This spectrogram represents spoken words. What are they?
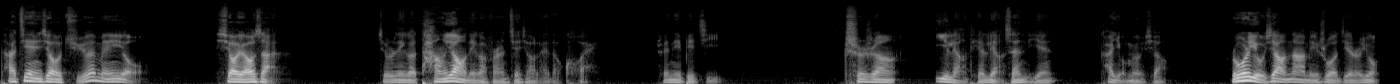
它见效绝没有逍遥散，就是那个汤药那个方见效来的快，所以你别急，吃上。一两天、两三天，看有没有效。如果有效，那没说，接着用。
